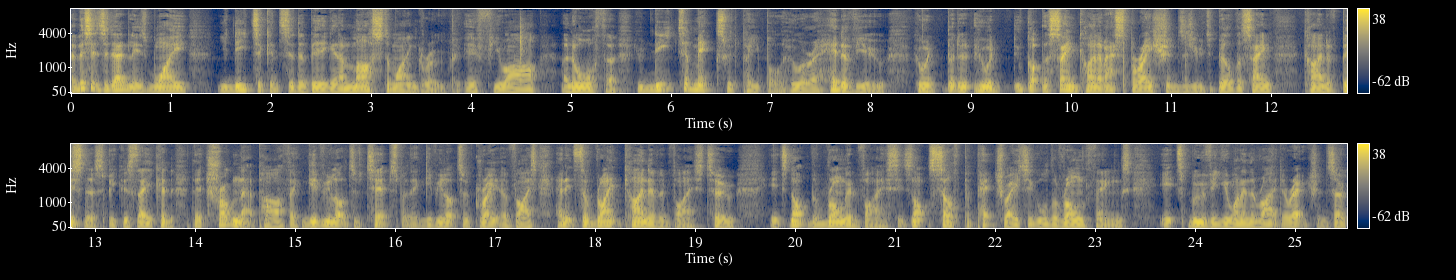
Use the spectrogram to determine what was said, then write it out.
And this, incidentally, is why you need to consider being in a mastermind group if you are an author. You need to mix with people who are ahead of you, who are, but who who've got the same kind of aspirations as you to build the same kind of business because they can, they're trodden that path. They can give you lots of tips, but they give you lots of great advice. And it's the right kind of advice too. It's not the wrong advice. It's not self perpetuating all the wrong things. It's moving you on in the right direction. So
